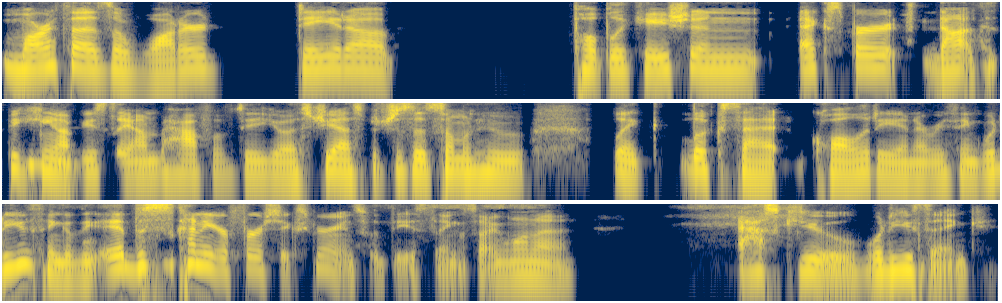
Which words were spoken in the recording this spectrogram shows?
Martha is a water data publication expert, not speaking obviously on behalf of the USGS, but just as someone who like looks at quality and everything. What do you think of the? This is kind of your first experience with these things, so I want to ask you, what do you think?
